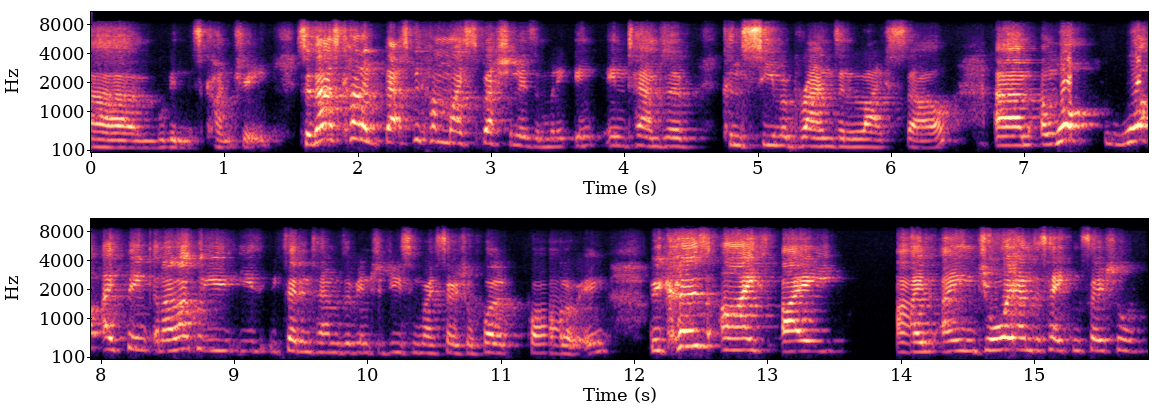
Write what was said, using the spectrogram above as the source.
um, within this country. So that's kind of that's become my specialism in, in terms of consumer brands and lifestyle. Um, and what what I think, and I like what you, you said in terms of introducing my social following, because I I I, I enjoy undertaking social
